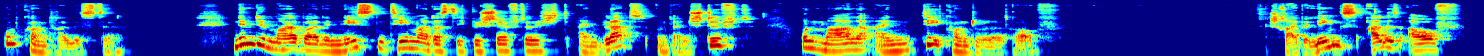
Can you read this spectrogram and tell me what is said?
und Kontraliste. Nimm dir mal bei dem nächsten Thema, das dich beschäftigt, ein Blatt und ein Stift und male ein T-Konto darauf. Schreibe links alles auf,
